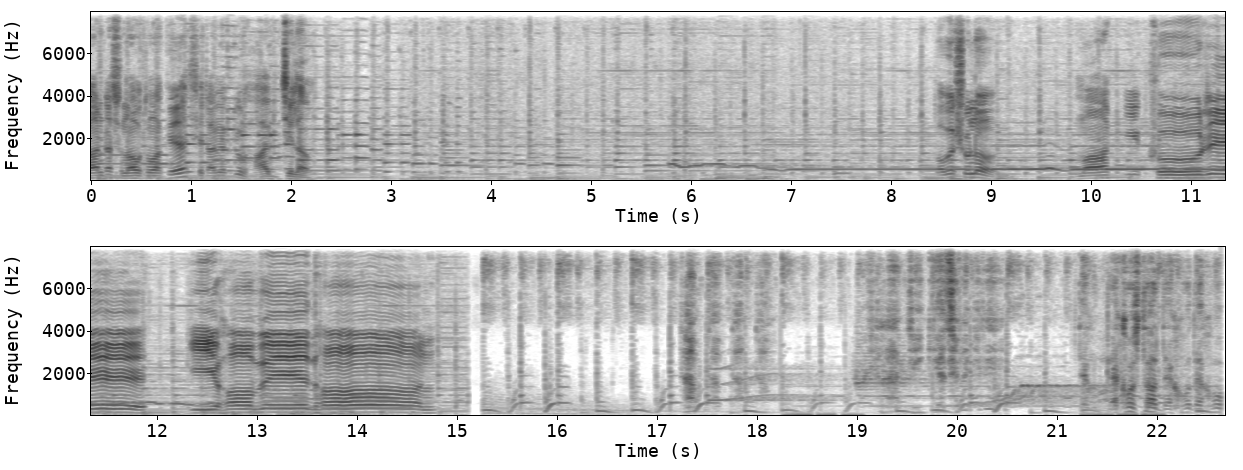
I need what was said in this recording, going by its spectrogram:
গানটা শোনাবো তোমাকে সেটা আমি একটু ভাবছিলাম। তবে শোনো মাটি খুঁড়ে কি হবে ধন? দেখো দেখো দেখো দেখো।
